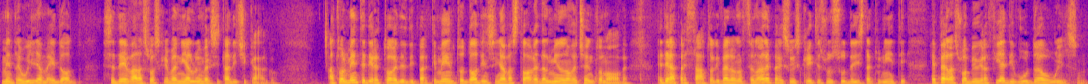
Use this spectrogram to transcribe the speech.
mentre William A. Dodd sedeva alla sua scrivania all'Università di Chicago. Attualmente direttore del dipartimento, Dodd insegnava storia dal 1909 ed era apprezzato a livello nazionale per i suoi scritti sul sud degli Stati Uniti e per la sua biografia di Woodrow Wilson.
